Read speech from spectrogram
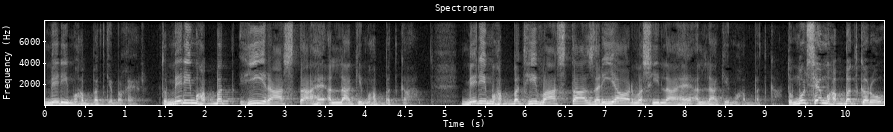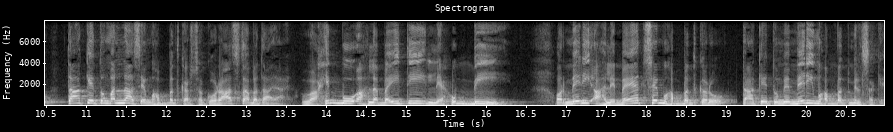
मेरी मोहब्बत के बगैर। तो मेरी मोहब्बत ही रास्ता है अल्लाह की मोहब्बत का। मेरी मोहब्बत ही वास्ता, ज़रिया और वसीला है अल्लाह की मोहब्बत का। तो मुझसे मोहब्बत करो ताकि तुम अल्लाह से मोहब्बत कर सको। रास्ता बताया है। वाहिबू अहल बैती लेहुब्बी। और मेरी अहल बैत से मोहब्बत करो ताकि तुम्हें मेरी मोहब्बत मिल सके।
